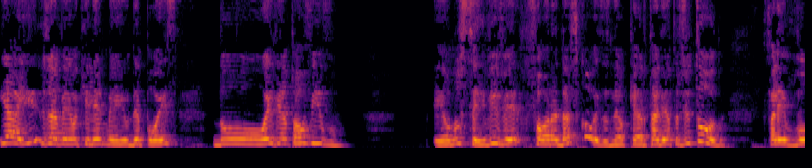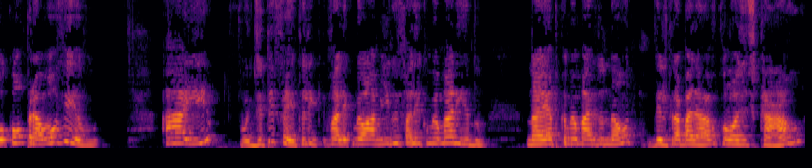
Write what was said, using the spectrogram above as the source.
E aí já veio aquele e-mail depois do evento ao vivo eu não sei viver fora das coisas, né? Eu quero estar dentro de tudo. Falei, vou comprar o ao vivo. Aí, foi dito e feito. Falei com meu amigo e falei com meu marido. Na época, meu marido não, ele trabalhava com loja de carro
